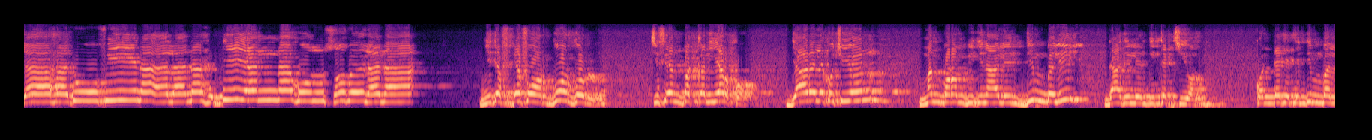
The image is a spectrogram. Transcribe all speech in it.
jahaduu fiina lanahdiyannahum sublana ñi def effort góorgóorlu ci seen bakkan yar ko jaarale ko ci yoon man borom bi dinaa leen dimbali daa di leen di teg ci yoon. Kon ndekete ndimbal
